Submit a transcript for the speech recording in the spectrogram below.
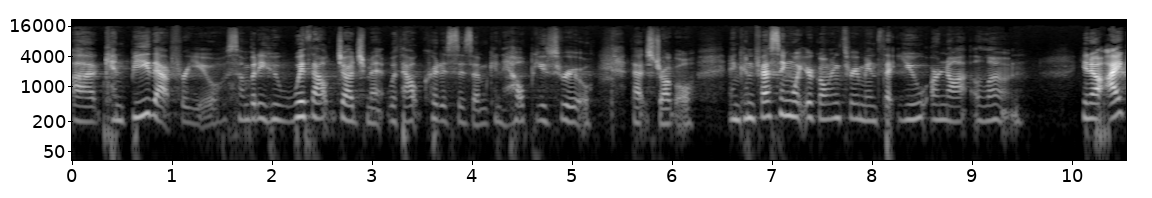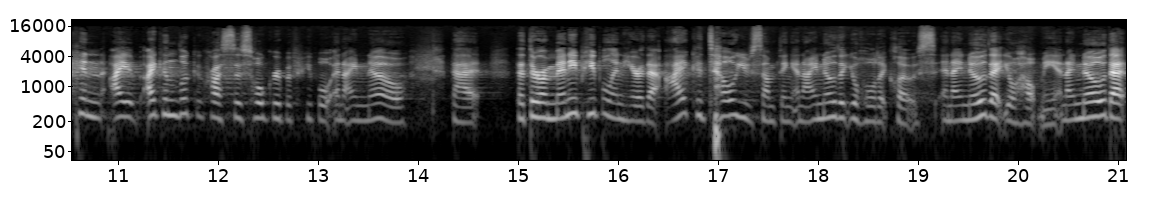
uh, can be that for you somebody who, without judgment, without criticism, can help you through that struggle. And confessing what you're going through means that you are not alone. You know, I can, I, I can look across this whole group of people and I know that that there are many people in here that I could tell you something and I know that you'll hold it close and I know that you'll help me. And I know that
